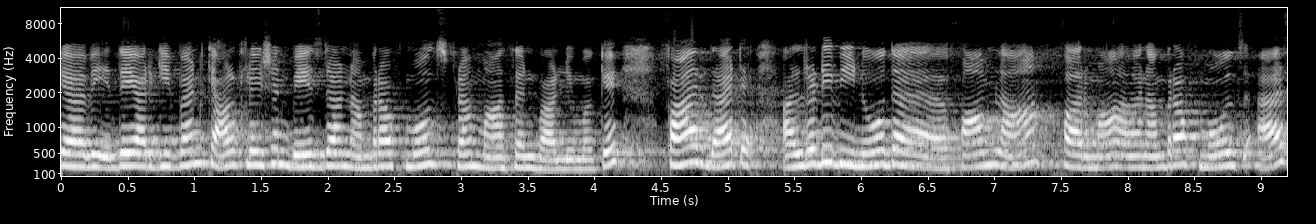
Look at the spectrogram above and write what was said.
they are given calculation based on number of moles from mass and volume okay? For that already we know the formula for number of moles as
